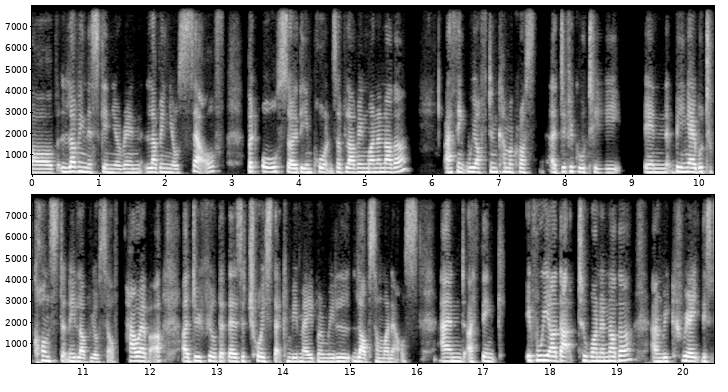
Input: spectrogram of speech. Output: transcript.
of loving the skin you're in, loving yourself, but also the importance of loving one another. I think we often come across a difficulty in being able to constantly love yourself. However, I do feel that there's a choice that can be made when we love someone else. And I think if we are that to one another and we create this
